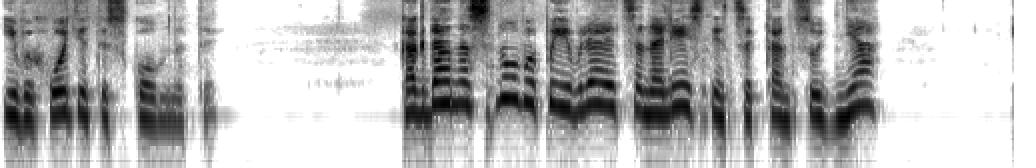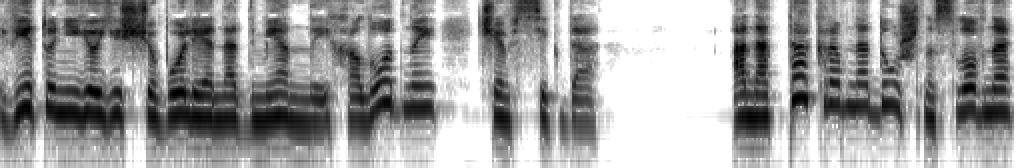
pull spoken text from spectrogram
и выходит из комнаты. Когда она снова появляется на лестнице к концу дня, вид у нее еще более надменный и холодный, чем всегда. Она так равнодушна, словно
